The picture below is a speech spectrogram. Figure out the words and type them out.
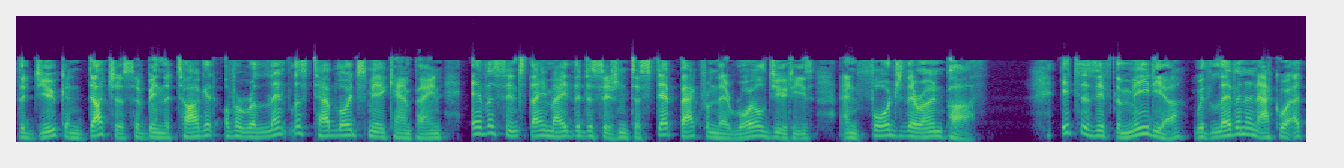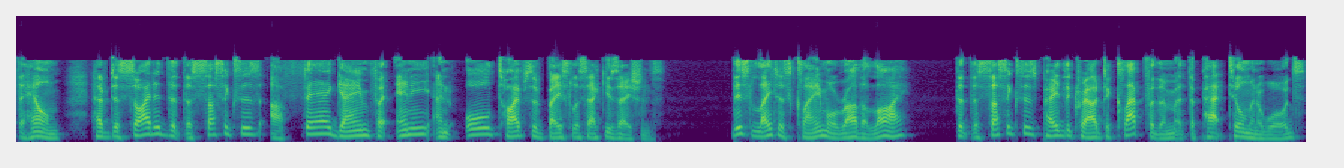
The Duke and Duchess have been the target of a relentless tabloid smear campaign ever since they made the decision to step back from their royal duties and forge their own path. It's as if the media, with Levin and Akua at the helm, have decided that the Sussexes are fair game for any and all types of baseless accusations. This latest claim, or rather lie, that the Sussexes paid the crowd to clap for them at the Pat Tillman Awards,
